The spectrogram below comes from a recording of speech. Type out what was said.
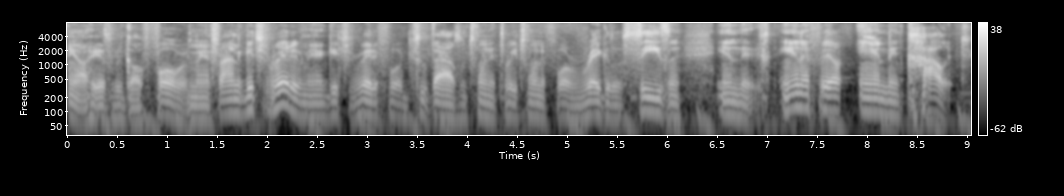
you know, as we go forward, man. Trying to get you ready, man. Get you ready for the 2023-24 regular season in the NFL and in college.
